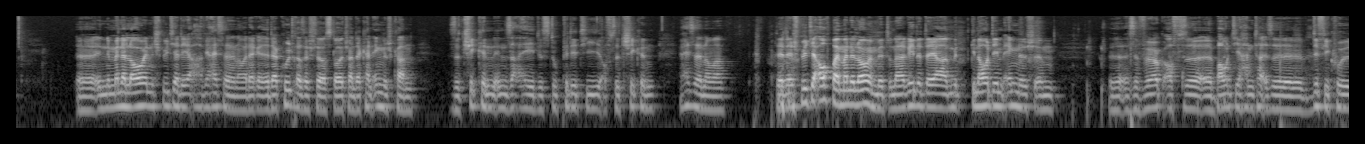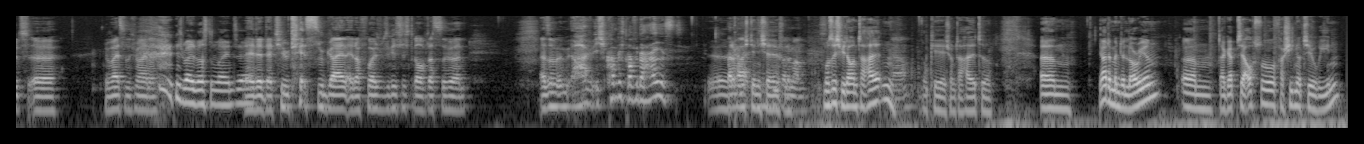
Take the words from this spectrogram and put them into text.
äh, in dem Mandalorian spielt ja der, ah, wie heißt der denn nochmal, der, der Kultregisseur aus Deutschland, der kein Englisch kann. The Chicken Inside, the Stupidity of the Chicken. Wie heißt der nochmal? Der, der spielt ja auch bei Mandalorian mit und da redet der ja mit genau dem Englisch. Ähm, äh, the work of the äh, bounty hunter is a difficult. Äh, du weißt, was ich meine. Ich weiß, was du meinst, ja. Ey, der, der Typ, der ist so geil, ey, da freue ich mich richtig drauf, das zu hören. Also, ähm, ah, ich komme nicht drauf, wie der heißt. äh, kann ich dir nicht Warte helfen. mal. Muss ich wieder unterhalten? Ja. Okay, ich unterhalte. Ähm, ja, der Mandalorian. Ähm, da gab es ja auch so verschiedene Theorien.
